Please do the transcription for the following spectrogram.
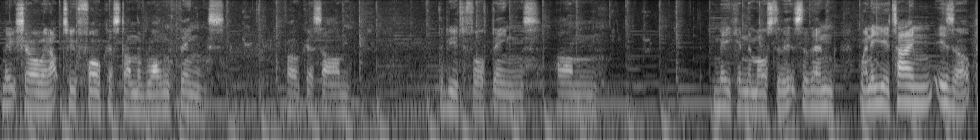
make sure we're not too focused on the wrong things. Focus on the beautiful things on making the most of it. So then when your time is up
